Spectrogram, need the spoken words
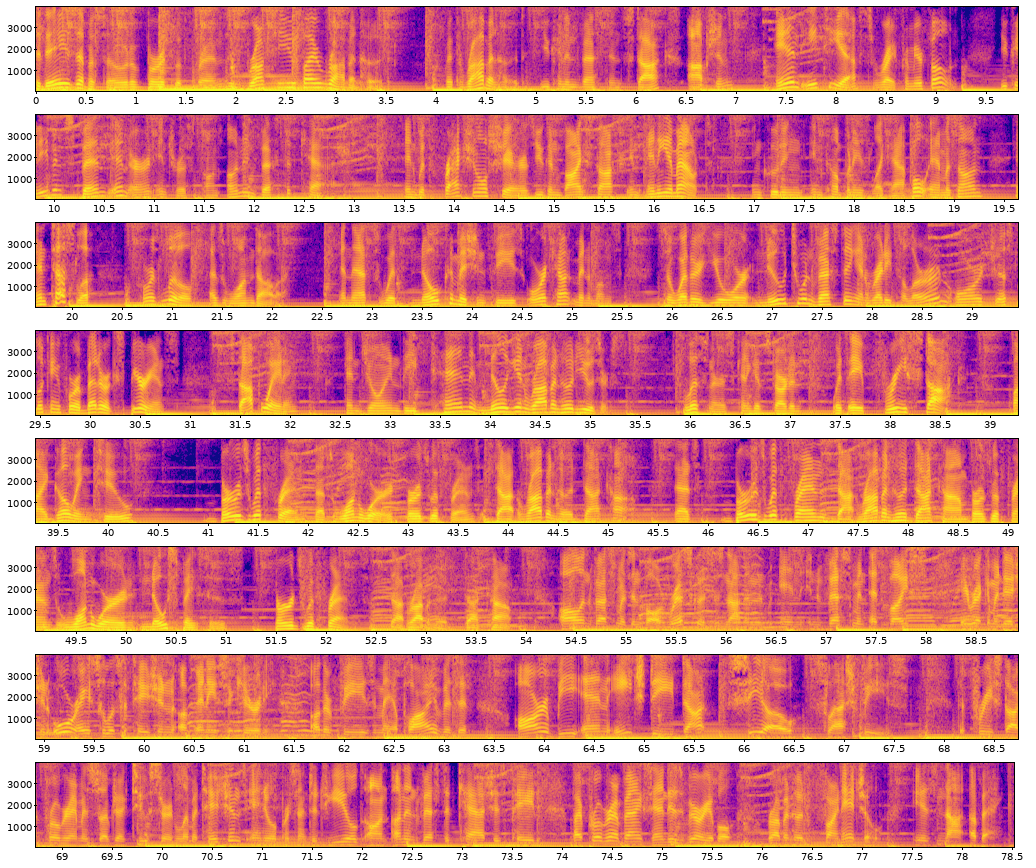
Today's episode of Birds with Friends is brought to you by Robinhood. With Robinhood, you can invest in stocks, options, and ETFs right from your phone. You can even spend and earn interest on uninvested cash. And with fractional shares, you can buy stocks in any amount, including in companies like Apple, Amazon, and Tesla, for as little as $1 and that's with no commission fees or account minimums. So, whether you're new to investing and ready to learn, or just looking for a better experience, stop waiting and join the 10 million Robinhood users. Listeners can get started with a free stock by going to Birds with Friends, that's one word, birdswithfriends.robinhood.com. That's birdswithfriends.robinhood.com, birds with friends, one word, no spaces birdswithfriends.robinhood.com. All investments involve risk. This is not an, an, investment advice, a recommendation, or a solicitation of any security. Other fees may apply. Visit rbnhd.co slash fees. The free stock program is subject to certain limitations. Annual percentage yield on uninvested cash is paid by program banks and is variable. Robinhood Financial is not a bank.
